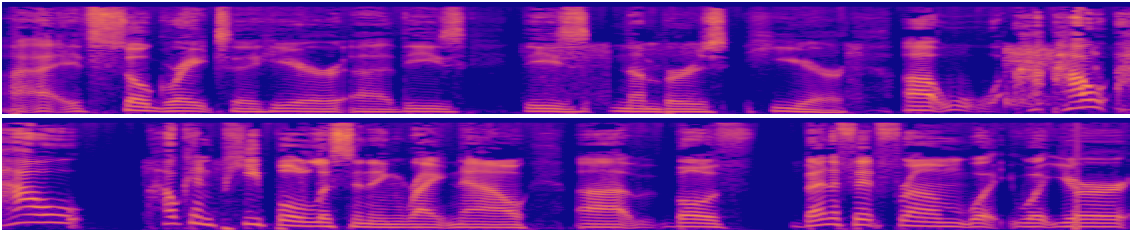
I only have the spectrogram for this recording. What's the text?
uh, it's so great to hear uh, these these numbers here. Uh, how how how can people listening right now uh, both benefit from what what your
